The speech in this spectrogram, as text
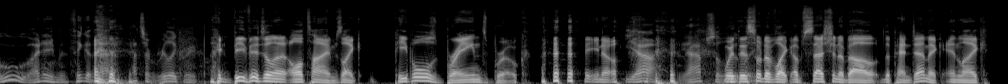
Ooh. I didn't even think of that. That's a really great point. Like, be vigilant at all times. Like, people's brains broke, you know? yeah. Absolutely. with this sort of like obsession about the pandemic and like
